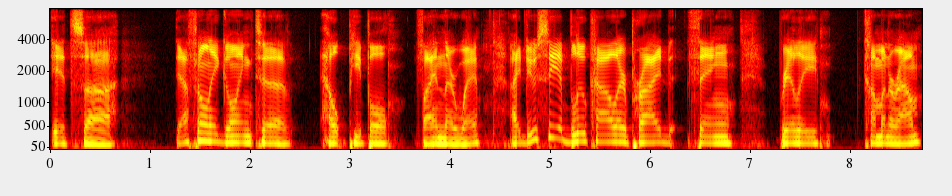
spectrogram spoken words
it's uh, definitely going to help people find their way. I do see a blue collar pride thing really coming around.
